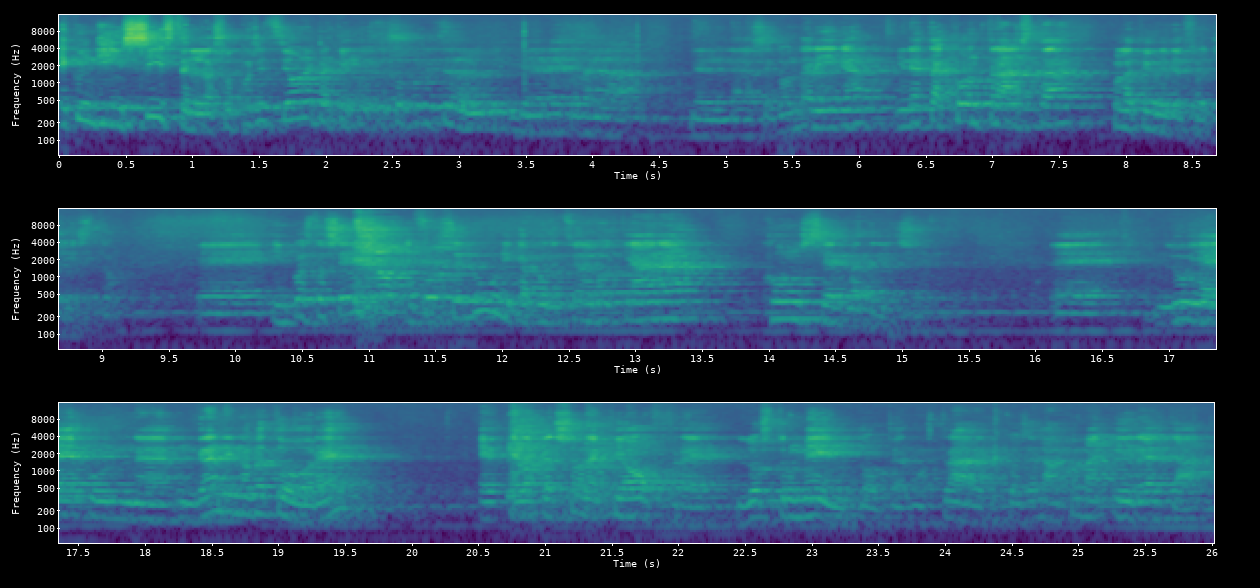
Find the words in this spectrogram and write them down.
E quindi insiste nella sua posizione perché questa sua posizione, viene detto nella, nel, nella seconda riga, in realtà contrasta con la teoria del flogisto. Eh, in questo senso è forse l'unica posizione voltiana conservatrice. Eh, lui è un, un, grande innovatore, è, la persona che offre lo strumento per mostrare che cos'è l'acqua, ma in realtà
